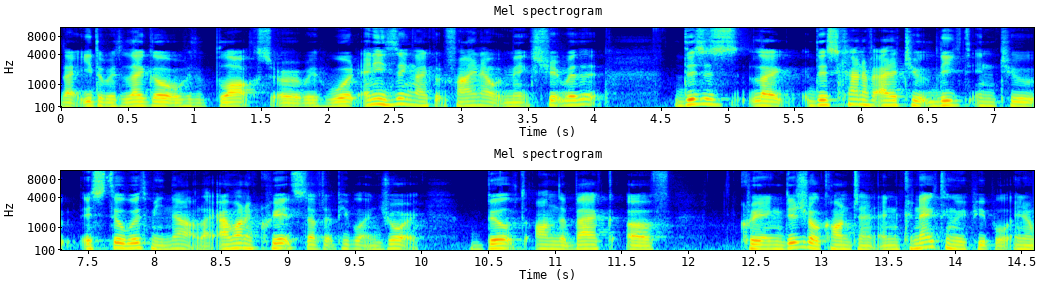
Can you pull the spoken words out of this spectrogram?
like either with Lego or with blocks or with wood, anything I could find, I would make shit with it. This is like this kind of attitude leaked into is still with me now. Like I want to create stuff that people enjoy, built on the back of creating digital content and connecting with people in a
